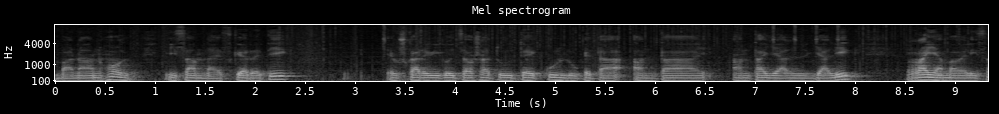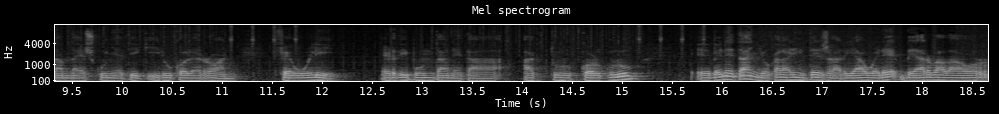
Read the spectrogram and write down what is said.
Banan Holt izan da ezkerretik, Euskarri bikoitza osatu dute kulduk eta antai, antaial jalik, Raian Babel izan da eskuinetik iruko lerroan Feguli erdipuntan eta aktur korglu. E, benetan, jokalari interesgarri hau ere, behar bada hor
